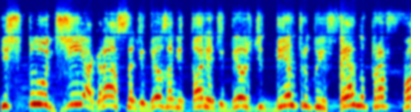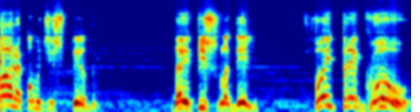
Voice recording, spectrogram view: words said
explodir a graça de Deus, a vitória de Deus de dentro do inferno para fora, como diz Pedro na epístola dele. Foi, pregou,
